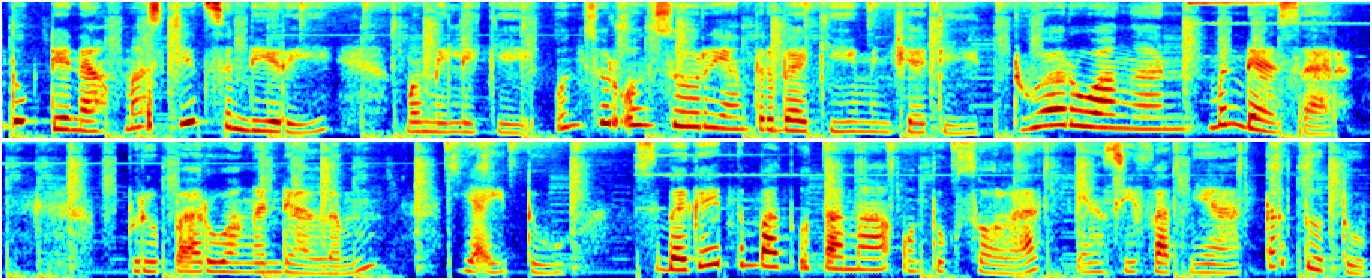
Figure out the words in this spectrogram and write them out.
Untuk denah masjid sendiri memiliki unsur-unsur yang terbagi menjadi dua ruangan mendasar, berupa ruangan dalam, yaitu sebagai tempat utama untuk sholat yang sifatnya tertutup,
